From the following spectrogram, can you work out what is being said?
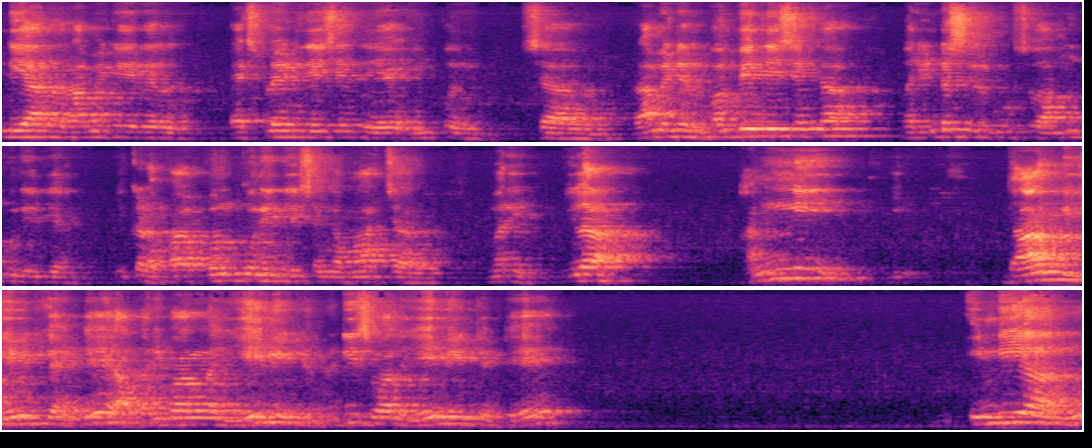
ఇండియాలో రా మెటీరియల్ ఎక్స్ప్లైట్ చేసేది రా మెటీరియల్ పంపే దేశంగా మరి ఇండస్ట్రియల్ గుడ్స్ అమ్ముకునేది ఇక్కడ ప- కొనుక్కునే దేశంగా మార్చారు. మరి ఇలా అన్ని దారులు ఏమిటి అంటే ఆ పరిపాలన ఏమిటి బ్రిటిష్ వాళ్ళు ఏమిటంటే ఇండియాను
